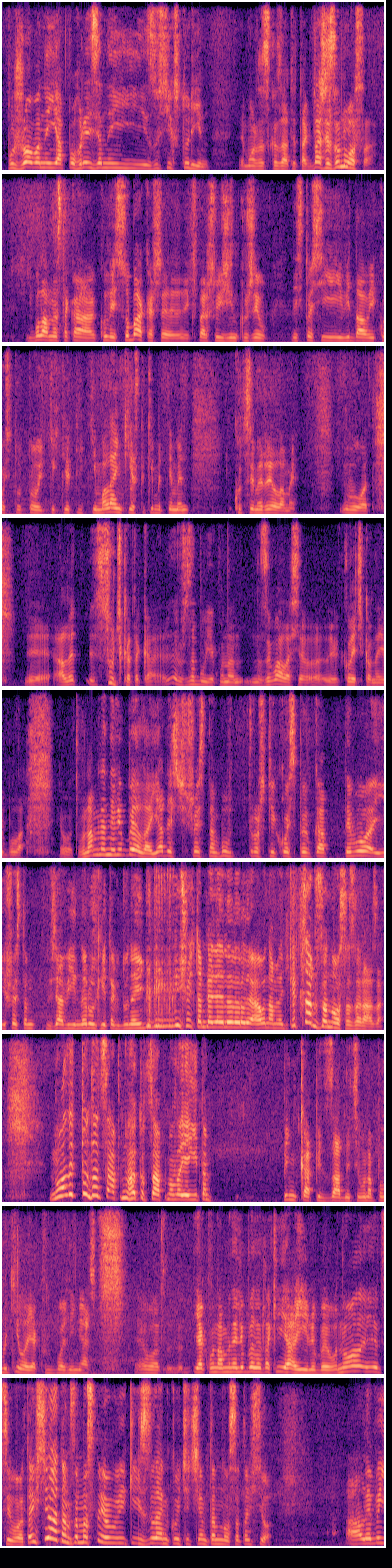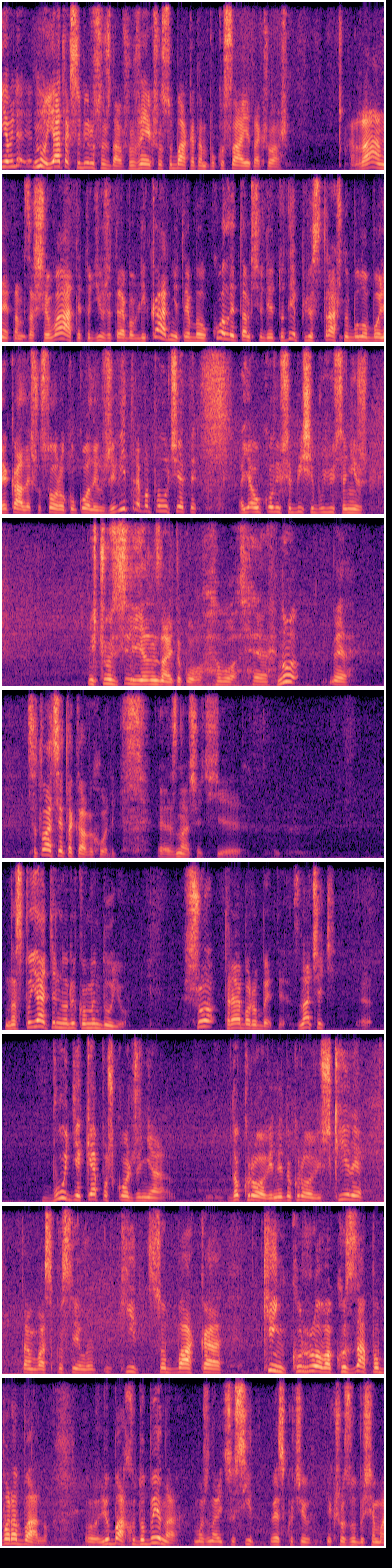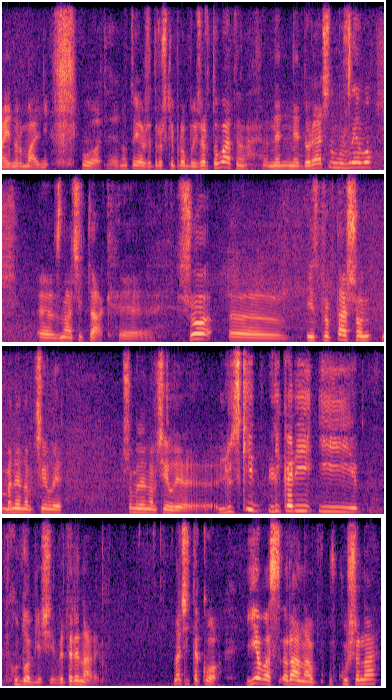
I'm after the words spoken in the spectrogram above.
пожований, я погризяний з усіх сторін, можна сказати так. Навіть за носа. Була в нас така колись собака, ще як з першою жінкою жив, десь хтось її віддав якось тут той, такі, такі маленькі з такими тими куцими рилами. От. Е, Але сучка така, я вже забув, як вона називалася, е, кличка в неї була. От. Вона мене не любила. Я десь щось там був трошки якось пивка пиво і щось там взяв її на руки і так до неї. і Щось там а вона мене тільки цап за носа зараза. Ну, але то нацапнула, то цапнула, я її там пенька під задницю, вона полетіла, як футбольний м'яч. От. Як вона мене любила, так і я її любив. Ну, е, цього. Та й все, там замастив якийсь зеленкою чи чим там носа, та все. Але виявляє, ну я так собі розсуждав, що вже якщо собака там покусає, так що аж рани там зашивати, тоді вже треба в лікарню, треба уколи там сюди, туди. Плюс страшно було, бо лякали, що 40 уколів в живіт треба отримати. А я уколів ще більше боюся, ніж, ніж чогось, я не знаю такого. От. Е, ну, е, ситуація така виходить. Е, значить, е, настоятельно рекомендую. Що треба робити? Значить, будь-яке пошкодження до крові, не до крові, шкіри, там вас косило, кіт, собака, кінь, корова, коза по барабану. Люба худобина, може навіть сусід вискочив, якщо зуби ще має нормальні. От. е, Ну то я вже трошки пробую жартувати, недоречно можливо. Е, значить так, е, що е, інструктаж, що мене навчили, що мене навчили е, людські лікарі і худоб'ячі, ветеринари. Значить тако, є у вас рана вкушена,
